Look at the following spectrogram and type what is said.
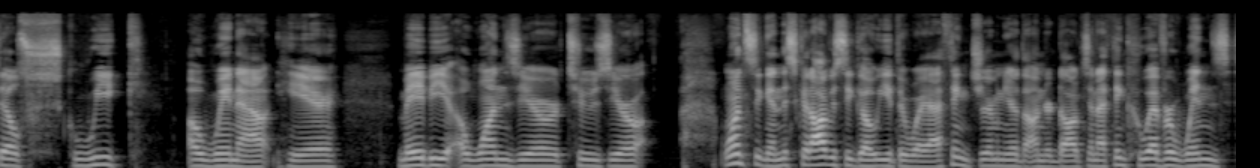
they'll squeak a win out here. Maybe a 1 0 or 2 0. Once again, this could obviously go either way. I think Germany are the underdogs, and I think whoever wins.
